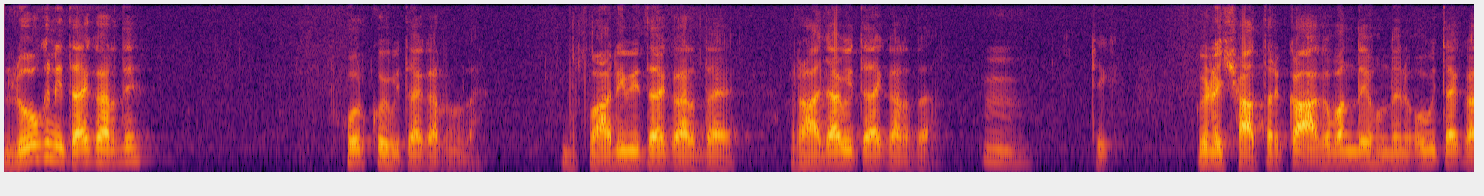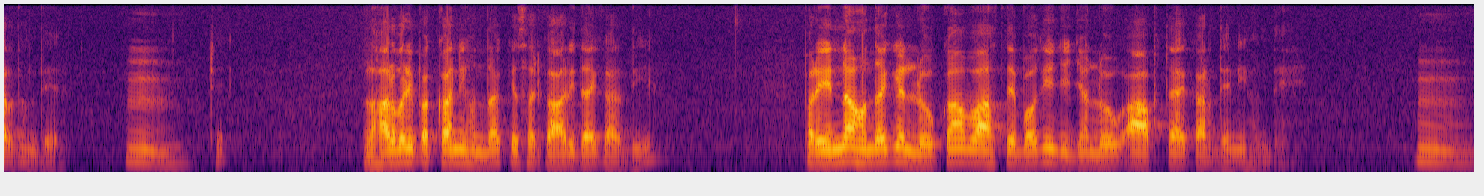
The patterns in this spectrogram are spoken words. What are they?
ਲੋਕ ਨਹੀਂ ਤੈਅ ਕਰਦੇ। ਹੋਰ ਕੋਈ ਵੀ ਤੈਅ ਕਰ ਦਿੰਦਾ। ਵਪਾਰੀ ਵੀ ਤੈਅ ਕਰਦਾ ਹੈ ਰਾਜਾ ਵੀ ਤੈਅ ਕਰਦਾ। ਹੈ, ਠੀਕ। ਜਿਹੜੇ ਛਾਤਰ ਘਾਗ ਬੰਦੇ ਹੁੰਦੇ ਨੇ ਉਹ ਵੀ ਤੈਅ ਕਰ ਦਿੰਦੇ ਆ। ਹੂੰ। ਠੀਕ ਮਤਲਬ ਹਰ ਵਾਰੀ ਪੱਕਾ ਨਹੀਂ ਹੁੰਦਾ ਕਿ ਸਰਕਾਰ ਹੀ ਤੈਅ ਕਰਦੀ ਹੈ। ਪਰ ਇੰਨਾ ਹੁੰਦਾ ਕਿ ਲੋਕਾਂ ਵਾਸਤੇ ਬਹੁਤੀਆਂ ਚੀਜ਼ਾਂ ਲੋਕ ਆਪ ਤੈਅ ਕਰਦੇ ਨਹੀਂ ਹੁੰਦੇ। ਹੂੰ।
